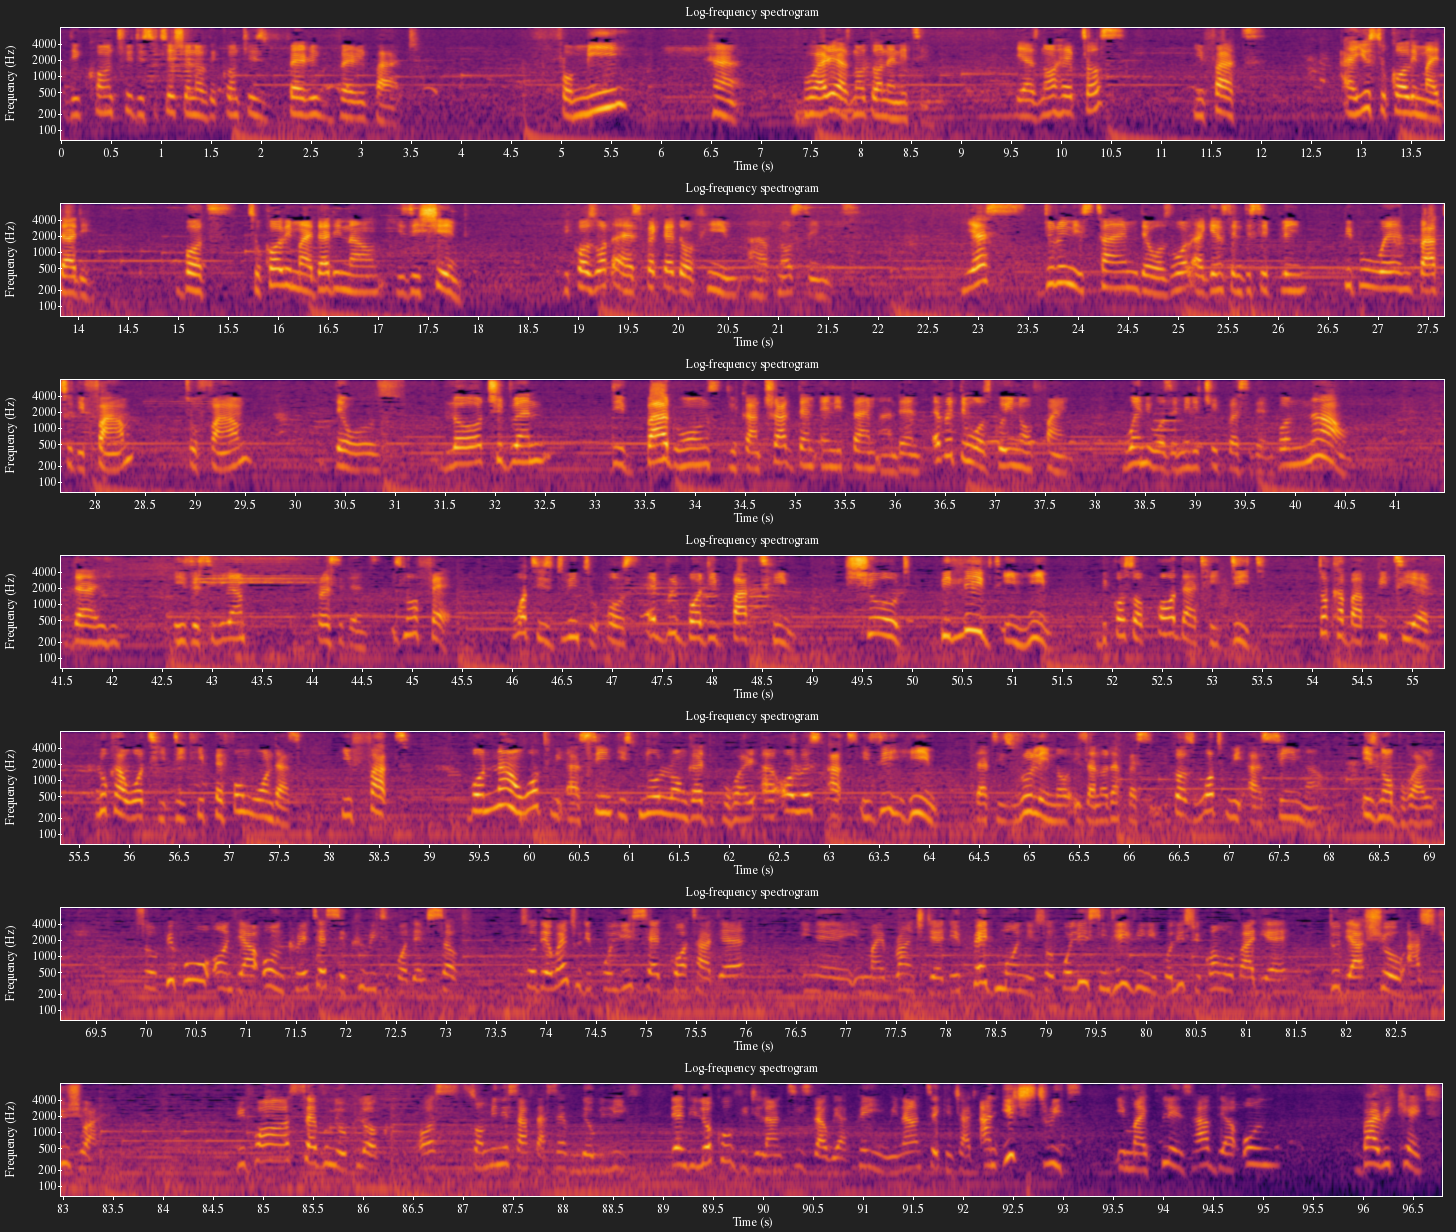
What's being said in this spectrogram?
the country, the situation of the country is very, very bad. For me, huh, Buhari has not done anything. He has not helped us. In fact, I used to call him my daddy. But to call him my daddy now is a shame. Because what I expected of him, I have not seen it. Yes, during his time, there was war against indiscipline. People went back to the farm to farm. There was law children the bad ones you can track them anytime and then everything was going on fine when he was a military president. But now that he is a civilian president it's not fair. What he's doing to us everybody backed him showed believed in him because of all that he did. Talk about ptf look at what he did he performed wonders in fact But now what we are seeing is no longer the Buhari. I always ask, is it him that is ruling or is another person? Because what we are seeing now is not Buhari. So people on their own created security for themselves. So they went to the police headquarters there in a, in my branch there. They paid money. So police in the evening, police will come over there, do their show as usual. Before seven o'clock or some minutes after seven, they will leave. Then the local vigilantes that we are paying we now take in charge. And each street in my place have their own barricade.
